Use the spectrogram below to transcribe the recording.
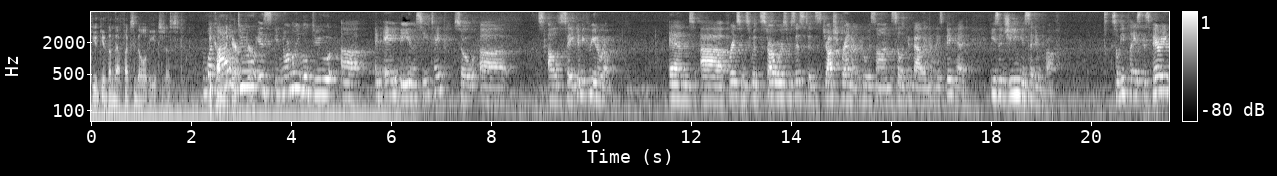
do you give them that flexibility to just What become I'll the character? do is normally we'll do uh, an A, B, and a C take. So uh, I'll say, give me three in a row. And uh, for instance, with Star Wars Resistance, Josh Brener, who is on Silicon Valley and plays Big Head, he's a genius at improv. So he plays this very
